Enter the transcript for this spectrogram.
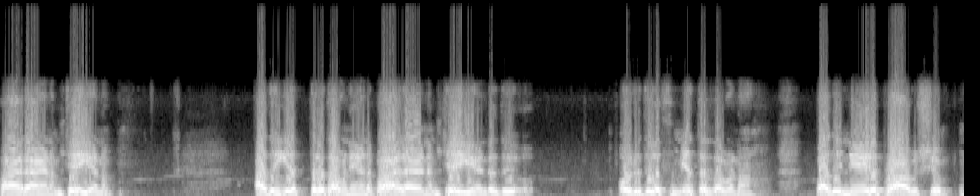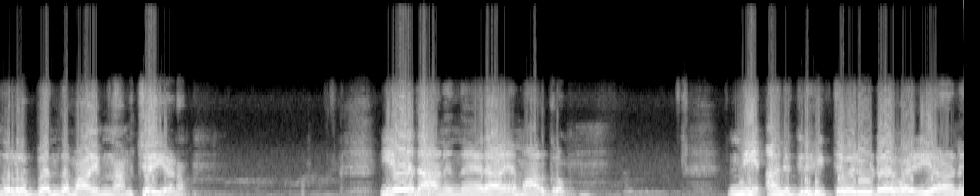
പാരായണം ചെയ്യണം. അത് എത്ര തവണയാണ് പാരായണം ചെയ്യേണ്ടത്? ഒരു ദിവസം എത്ര തവണ? പതിനേഴ് പ്രാവശ്യം നിർബന്ധമായും നാം ചെയ്യണം. ഏതാണ് നേരായ മാർഗം? നീ അനുഗ്രഹിച്ചവരുടെ വഴിയാണ്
